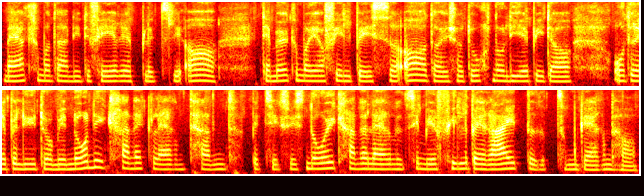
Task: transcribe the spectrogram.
merken wir dann in der Ferien plötzlich, ah, den mögen wir ja viel besser, ah, da ist ja doch noch Liebe da. Oder eben Leute, die wir noch nicht kennengelernt haben, beziehungsweise neu kennenlernen, sind wir viel bereiter zum gern haben.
